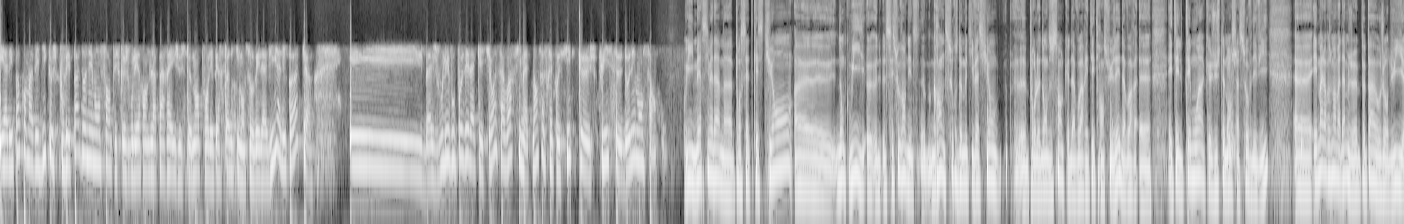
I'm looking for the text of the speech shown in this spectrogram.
et à l'époque on m'avait dit que je pouvais pas donner mon sang puisque je voulais rendre l'appareil justement pour les personnes qui m'ont sauvé la vie à l'époque. Et ben, je voulais vous poser la question, à savoir si maintenant ça serait possible que je puisse donner mon sang. Oui, merci madame pour cette question. Euh, donc oui, euh, c'est souvent une grande source de motivation euh, pour le don de sang que d'avoir été transfusé, d'avoir euh, été le témoin que justement ça sauve des vies. Euh, et malheureusement madame, je ne peux pas aujourd'hui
